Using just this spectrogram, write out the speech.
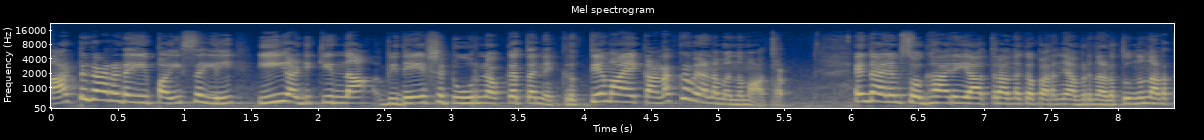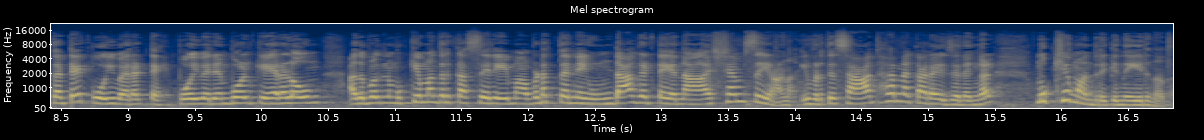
നാട്ടുകാരുടെ ഈ പൈസയിൽ ഈ അടിക്കുന്ന വിദേശ ടൂറിനൊക്കെ തന്നെ കൃത്യമായ കണക്ക് വേണമെന്ന് മാത്രം. എന്തായാലും സ്വകാര്യ യാത്ര എന്നൊക്കെ പറഞ്ഞ് അവർ നടത്തുന്നു. നടത്തട്ടെ പോയി വരട്ടെ. പോയി വരുമ്പോൾ കേരളവും അതുപോലെ തന്നെ മുഖ്യമന്ത്രി കസേരയും അവിടെ തന്നെ ഉണ്ടാകട്ടെ എന്ന ആശംസയാണ് ഇവിടുത്തെ സാധാരണക്കാരായ ജനങ്ങൾ മുഖ്യമന്ത്രിക്ക് നേരുന്നത്.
